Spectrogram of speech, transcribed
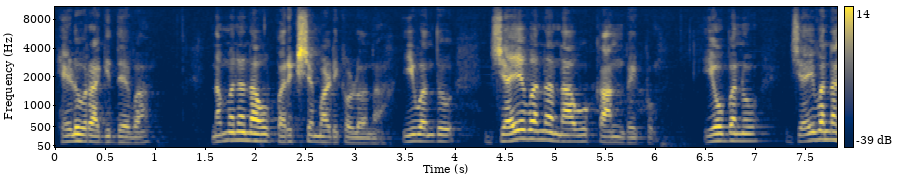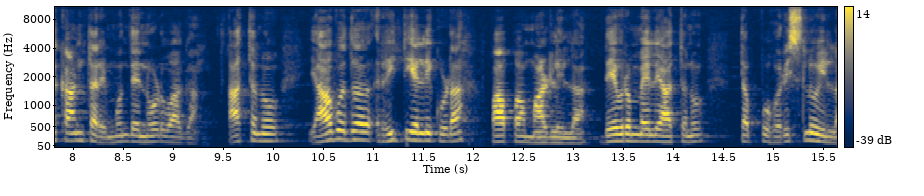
ಹೇಳುವರಾಗಿದ್ದೇವಾ? ನಮ್ಮನ್ನು ನಾವು ಪರೀಕ್ಷೆ ಮಾಡಿಕೊಳ್ಳೋಣ. ಈ ಒಂದು ಜಯವನ್ನು ನಾವು ಕಾಣಬೇಕು. ಯೋಬನು ಜಯವನ್ನು ಕಾಣ್ತಾರೆ ಮುಂದೆ ನೋಡುವಾಗ. ಆತನು ಯಾವುದ ರೀತಿಯಲ್ಲಿ ಕೂಡ ಪಾಪ ಮಾಡಲಿಲ್ಲ. ದೇವರ ಮೇಲೆ ಆತನು ತಪ್ಪು ಹೊರಿಸಲೂ ಇಲ್ಲ.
